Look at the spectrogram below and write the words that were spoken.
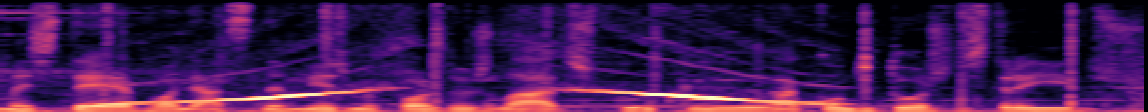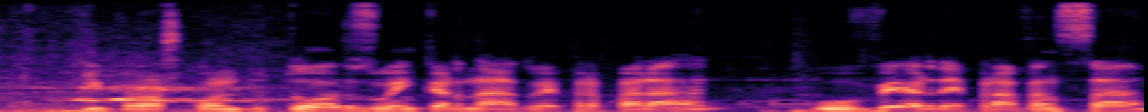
mas deve olhar-se na mesma para os dois lados, porque há condutores distraídos. E para os condutores, o encarnado é para parar, o verde é para avançar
